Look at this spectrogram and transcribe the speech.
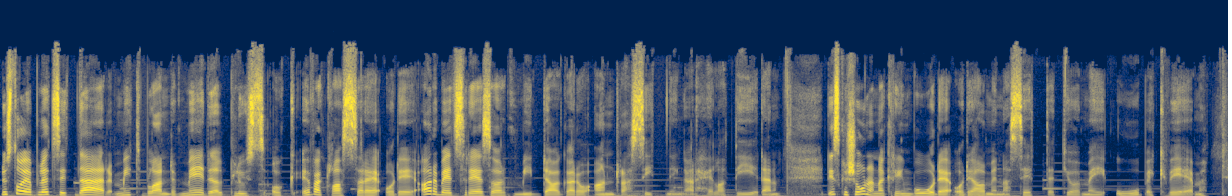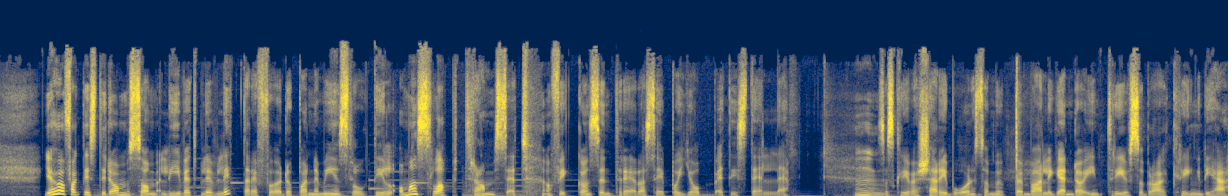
Nu står jag plötsligt där mitt bland medelplus och överklassare och det är arbetsresor, middagar och andra sittningar hela tiden. Diskussionerna kring bordet och det allmänna sättet gör mig obekväm. Jag hör faktiskt till dem som livet blev lättare för då pandemin slog till och man slapp tramset och fick koncentrera sig på jobbet istället. Så skriver Sherryborn som uppenbarligen då inte trivs så bra kring de här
